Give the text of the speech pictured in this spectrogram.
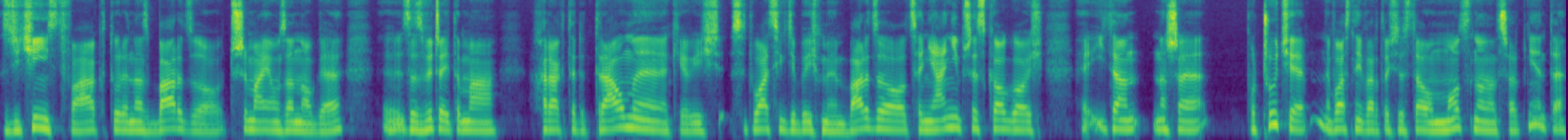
z dzieciństwa, które nas bardzo trzymają za nogę. Y, zazwyczaj to ma charakter traumy, jakiejś sytuacji, gdzie byliśmy bardzo oceniani przez kogoś y, i ta nasze poczucie własnej wartości zostało mocno nadszarpnięte,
